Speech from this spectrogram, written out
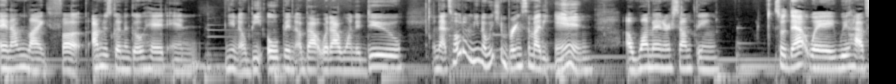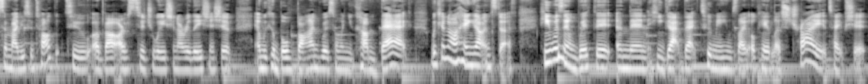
And I'm like, fuck, I'm just going to go ahead and, you know, be open about what I want to do. And I told him, you know, we can bring somebody in, a woman or something so that way we have somebody to talk to about our situation, our relationship, and we could both bond with. So when you come back, we can all hang out and stuff. He wasn't with it, and then he got back to me. He was like, okay, let's try it type shit.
